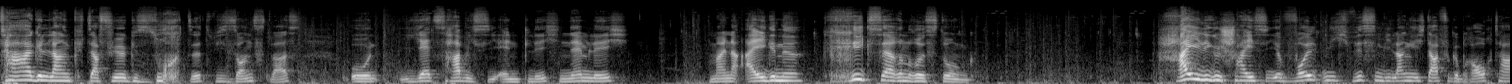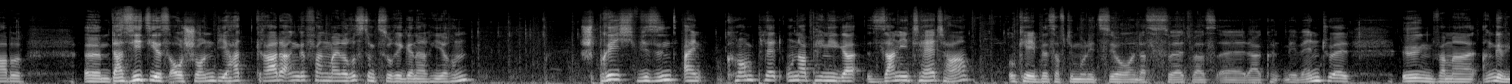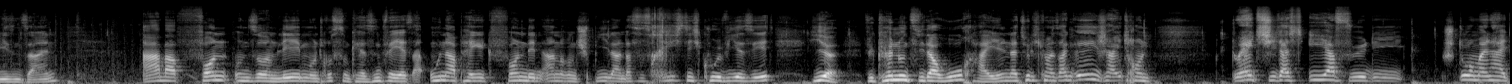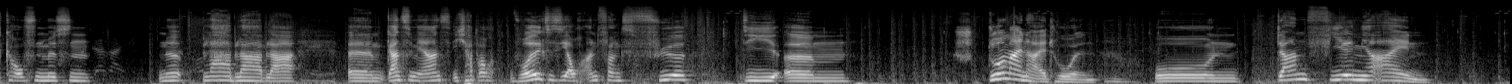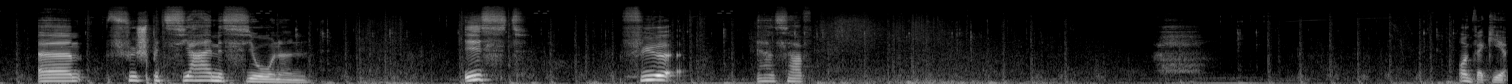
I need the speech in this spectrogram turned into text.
tagelang dafür gesuchtet, wie sonst was. Und jetzt habe ich sie endlich, nämlich meine eigene Kriegsherrenrüstung. Heilige Scheiße, ihr wollt nicht wissen, wie lange ich dafür gebraucht habe. Ähm, da seht ihr es auch schon. Die hat gerade angefangen, meine Rüstung zu regenerieren. Sprich, wir sind ein komplett unabhängiger Sanitäter. Okay, bis auf die Munition, das ist so etwas, äh, da könnten wir eventuell irgendwann mal angewiesen sein. Aber von unserem Leben und Rüstung her sind wir jetzt unabhängig von den anderen Spielern. Das ist richtig cool, wie ihr seht. Hier, wir können uns wieder hochheilen. Natürlich kann man sagen, ey, Scheitron, du hättest dir das eher für die Sturmeinheit kaufen müssen. Ne, bla bla bla. Ähm, ganz im Ernst, ich habe auch, wollte sie auch anfangs für die, ähm, Sturmeinheit holen. Und dann fiel mir ein, ähm, für Spezialmissionen ist für ernsthaft und weg hier.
